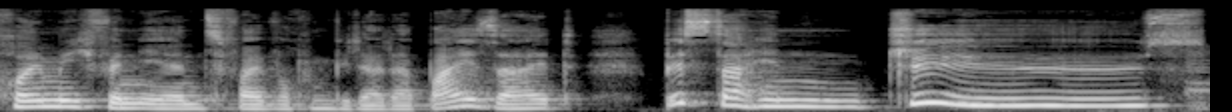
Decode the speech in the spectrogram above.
freue mich, wenn ihr in zwei Wochen wieder dabei seid. Bis dahin, tschüss!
